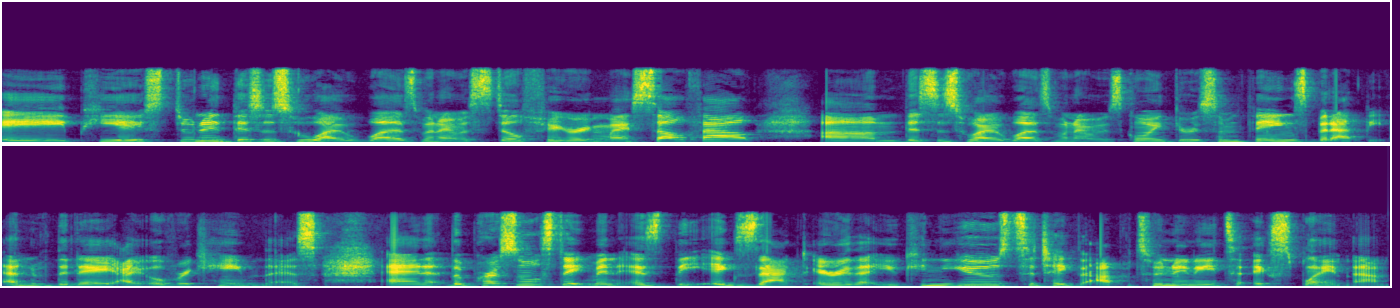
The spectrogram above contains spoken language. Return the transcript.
a PA student. This is who I was when I was still figuring myself out. Um, this is who I was when I was going through some things. But at the end of the day I overcame this. And the personal statement is the exact area that you can use to take the opportunity to explain them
